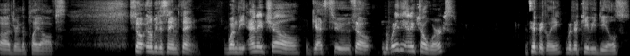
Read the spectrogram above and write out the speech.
uh, during the playoffs. So it'll be the same thing. When the NHL gets to so the way the NHL works typically with their TV deals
